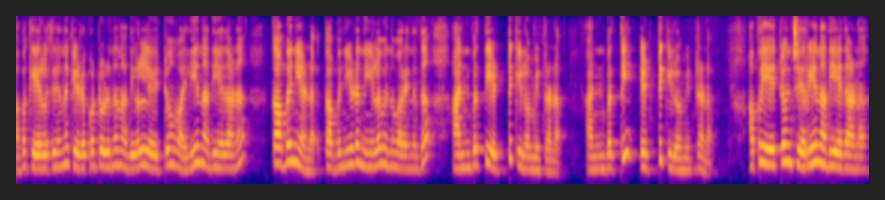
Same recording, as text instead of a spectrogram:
അപ്പോൾ കേരളത്തിൽ നിന്ന് കിഴക്കോട്ട് ഒഴുകുന്ന നദികളിൽ ഏറ്റവും വലിയ നദി ഏതാണ്? കബനിയാണ്. കബനിയുടെ നീളം എന്ന് പറയുന്നത് അൻപത്തി എട്ട് കിലോമീറ്ററാണ്. അൻപത്തി എട്ട് കിലോമീറ്ററാണ്. അപ്പോൾ ഏറ്റവും ചെറിയ നദി ഏതാണ്?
